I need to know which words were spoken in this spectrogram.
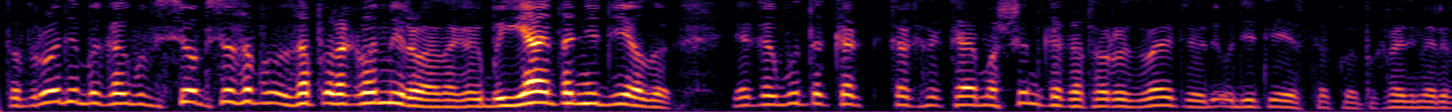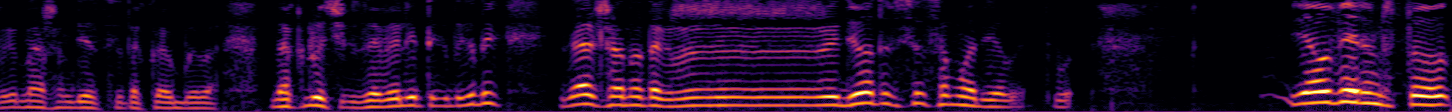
то вроде бы как бы все, все запрограммировано, как бы я это не делаю. Я как будто как, как такая машинка, которую, знаете, у, детей есть такой, по крайней мере, в нашем детстве такое было. На ключик завели, тык тык тык и дальше оно так идет и все само делает. Вот. Я уверен, что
